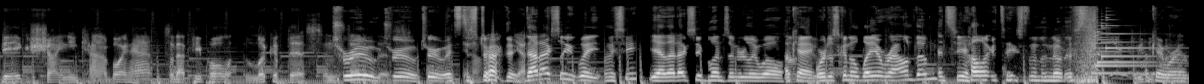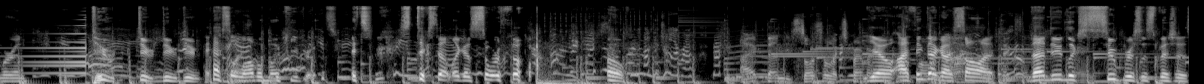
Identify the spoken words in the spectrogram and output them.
big shiny cowboy hat so that people look at this. instead True, of this. true, true. It's You distracting. Yeah. That actually, wait, let me see. Yeah, that actually blends in really well. Okay, we're just gonna lay around them and see how long it takes them to notice. Okay, we're in, we're in. Dude, dude, dude, dude. That's a lava monkey, bro. It's, it's sticks out like a sore thumb. Oh. I've done the social experiment. Yo, I think that guy saw it. That dude looks super suspicious.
